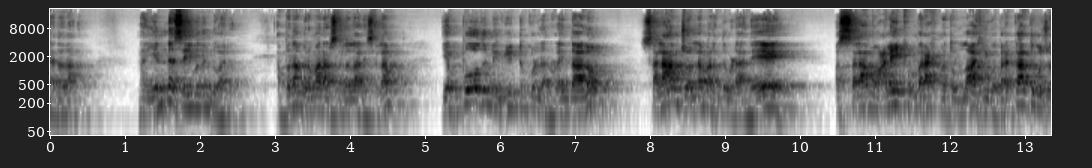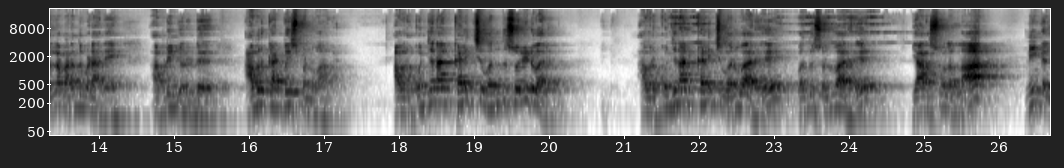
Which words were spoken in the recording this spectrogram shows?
கதை தான் நான் என்ன செய்வதுன்றுவார் அப்போ தான் பெருமானார் சல்லல்லா அலிசல்லாம் எப்போது நீ வீட்டுக்குள்ளே நுழைந்தாலும் சலாம் சொல்ல மறந்து விடாதே. அஸ்ஸலாம் அலைக்கும் வரஹ்மத்துல்லாஹி வ சொல்ல மறந்து விடாதே. அப்படின்னு சொல்லிட்டு அவருக்கு அட்வைஸ் பண்ணுவாங்க. அவர் கொஞ்ச நாள் கழித்து வந்து சொல்லிடுவார். அவர் கொஞ்ச நாள் கழித்து வருவார் வந்து சொல்வார் யார் சூழல்லா நீங்கள்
